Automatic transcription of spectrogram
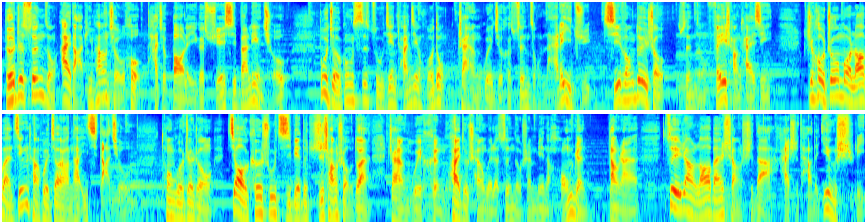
得知孙总爱打乒乓球后，他就报了一个学习班练球。不久，公司组建团建活动，张恩贵就和孙总来了一局。棋逢对手，孙总非常开心。之后周末，老板经常会叫上他一起打球。通过这种教科书级别的职场手段，张恩贵很快就成为了孙总身边的红人。当然，最让老板赏识的还是他的硬实力。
